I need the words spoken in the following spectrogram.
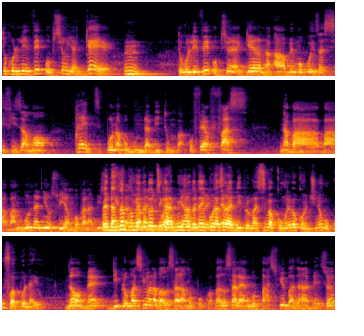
Tokoleve option ya guerre. Tokoleve option ya guerre na armée moko eza suffisamment prête mpona kobunda bitumba kofaire face na ba- ba- banguna nyonso ya mboka na biso mais dans un premier temps totika na niveau biso interne tata to ekola asala externe. diplomatie bakongole bakontinue kokufa mpo na yo non mais diplomatie wana bazosala yango pourquoi? Bazosala yango parce que baza na besoin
